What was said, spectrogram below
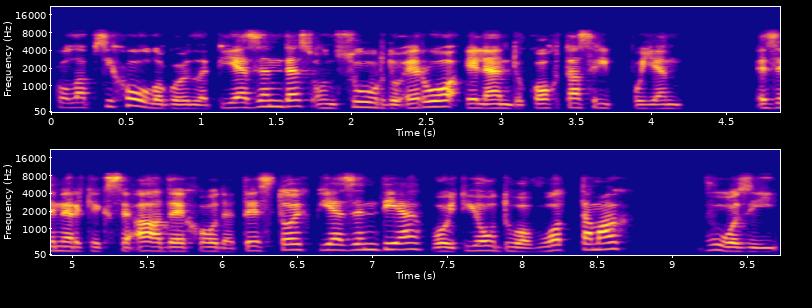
Skolapsykologoille piesendes on suurdu eroa eläintykohtas riippuen. Esimerkiksi ADHD-testoih piesendiä voit joutua vuottamaan vuosia,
